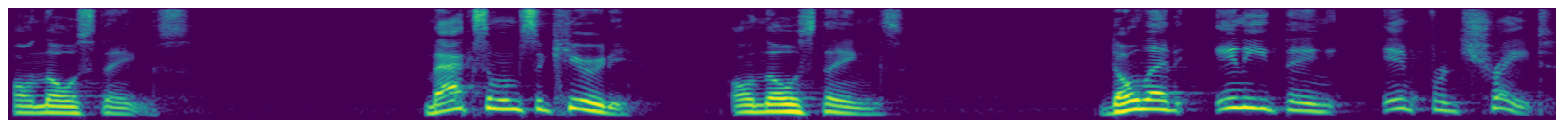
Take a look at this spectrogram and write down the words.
on those things. Maximum security on those things. Don't let anything infiltrate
